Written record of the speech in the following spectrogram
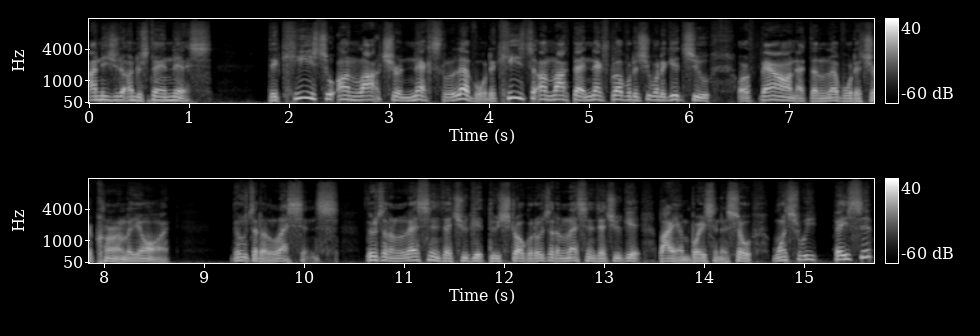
I need you to understand this. The keys to unlock your next level, the keys to unlock that next level that you want to get to, are found at the level that you're currently on. Those are the lessons. Those are the lessons that you get through struggle. Those are the lessons that you get by embracing it. So once we face it,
